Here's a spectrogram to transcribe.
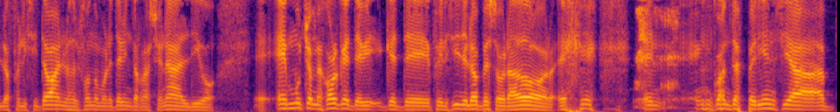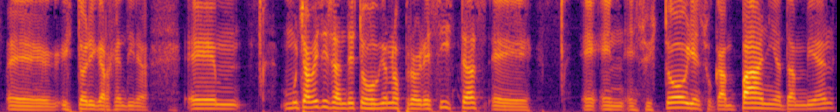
lo felicitaban los del Fondo Monetario Internacional, digo, eh, es mucho mejor que te, que te felicite López Obrador eh, en, cuanto a experiencia eh, histórica argentina. Em, muchas veces ante estos gobiernos progresistas, en, en, su historia, en su campaña también,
